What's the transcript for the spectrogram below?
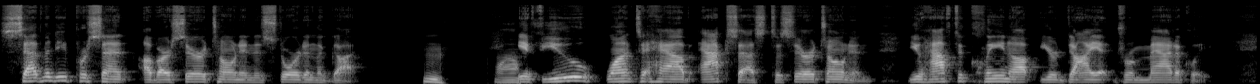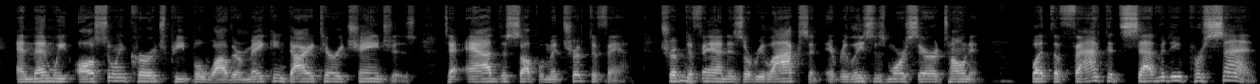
70% of our serotonin is stored in the gut. Hmm. Wow. If you want to have access to serotonin, you have to clean up your diet dramatically. And then we also encourage people while they're making dietary changes to add the supplement tryptophan. Hmm. Tryptophan is a relaxant, it releases more serotonin. But the fact that 70%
